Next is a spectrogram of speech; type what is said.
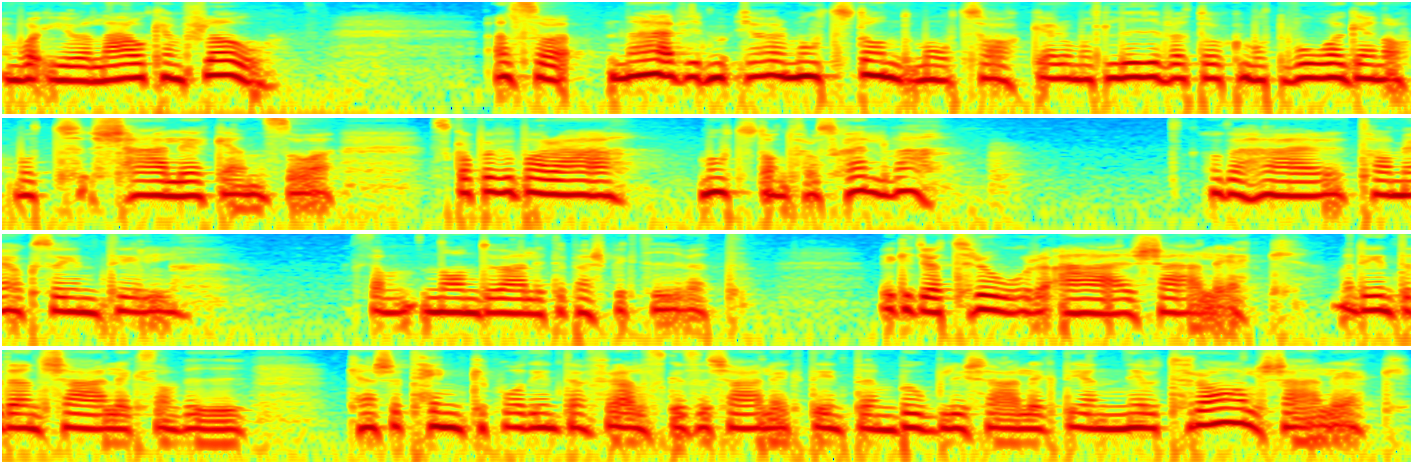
And what you allow can flow. Alltså, när vi gör motstånd mot saker och mot livet och mot vågen och mot kärleken så skapar vi bara motstånd för oss själva. Och det här tar mig också in till liksom, non-duality-perspektivet. Vilket jag tror är kärlek. Men det är inte den kärlek som vi kanske tänker på. Det är inte en förälskelsekärlek, det är inte en bubblig kärlek. Det är en neutral kärlek.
